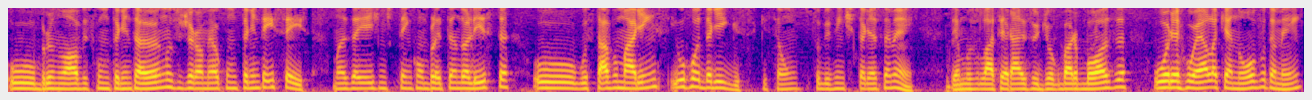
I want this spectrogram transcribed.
o Bruno Alves com 30 anos, o Jeromel com 36. Mas aí a gente tem completando a lista o Gustavo Marins e o Rodrigues, que são sub-23 também. Sim. Temos os laterais o Diogo Barbosa, o Orejuela, que é novo também,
